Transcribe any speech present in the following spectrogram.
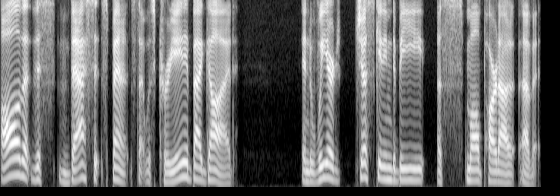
All that this vast expanse that was created by God, and we are just getting to be a small part out of it.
